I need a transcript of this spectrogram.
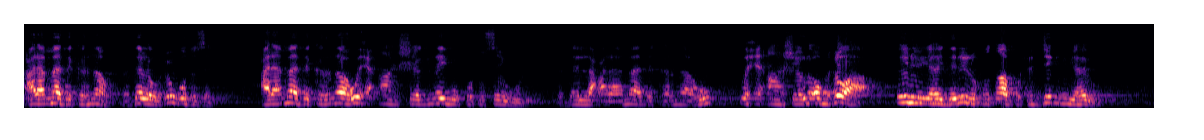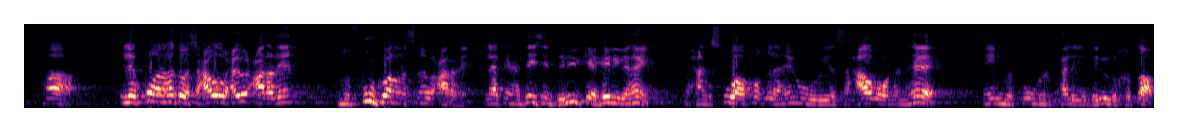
calaa maa dakarnaahu. Fadalla wuxuu ku tusay calaa maa dakarnaahu wixii aan sheegnay buu ku tusay weeye fadalla calaa maa dakarnaahu wixii aan sheegno oo muxuu ahaa inuu yahay daliil khitaabka xujo inuu yahay. Ha ila kuwan hadda saxaabadu waxay u carareen mafhuumka waa la nasqay u carareen. Laakiin haddaysan daliilkaa heli lahayn waxaan isku waafaqi lahayn weeye saxaaba oo dhan hee in mafhuum maxaa la daliil khitaab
